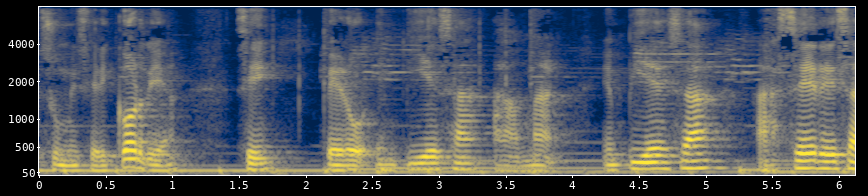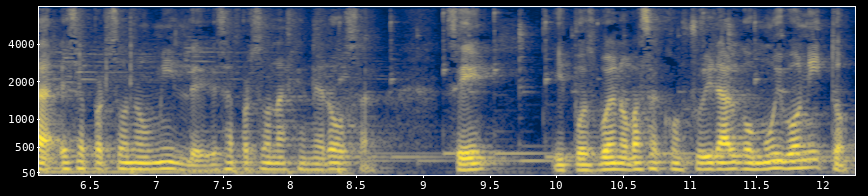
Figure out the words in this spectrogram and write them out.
su misericordia, ¿sí? Pero empieza a amar, empieza a ser esa, esa persona humilde, esa persona generosa, ¿sí? Y pues bueno, vas a construir algo muy bonito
